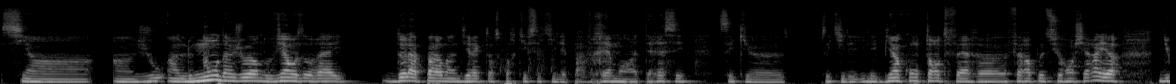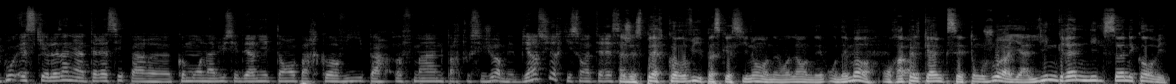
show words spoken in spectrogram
si un, un, un- le nom d'un joueur nous vient aux oreilles de la part d'un directeur sportif, c'est qu'il n'est pas vraiment intéressé. C'est que c'est qu'il est, il est bien content de faire, euh, faire un peu de surenchère ailleurs. Du coup, est-ce que Lausanne est intéressé par, euh, comme on a lu ces derniers temps, par Corvi, par Hoffman, par tous ces joueurs? Mais bien sûr qu'ils sont intéressés. Ça, j'espère Corvi, parce que sinon, on est, là, on est, on est mort. On rappelle quand même que c'est ton joueur. Il y a Lindgren, Nielsen et Corvi.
